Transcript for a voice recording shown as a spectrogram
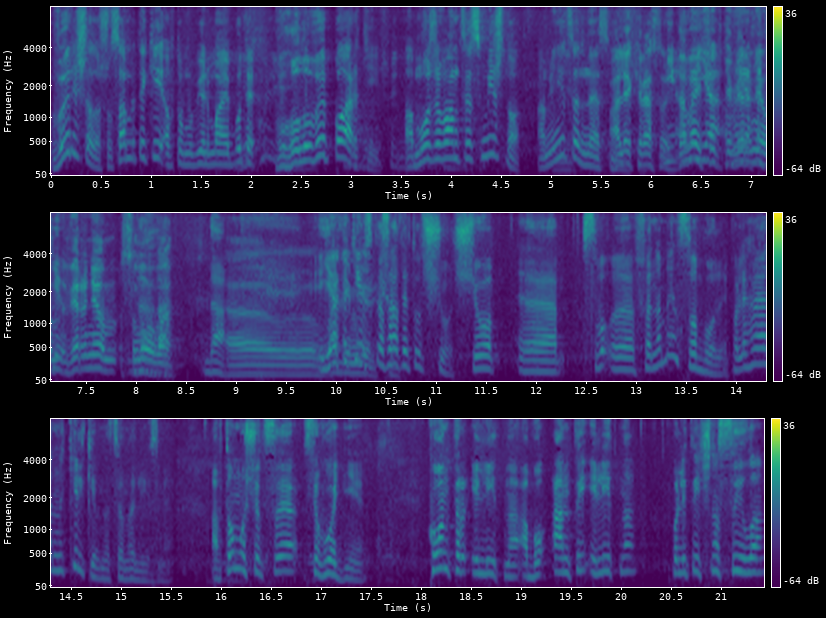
вирішила, що саме такий автомобіль має бути в голови партії. А може вам це смішно? А мені це не смішно. Олег Ярославович, Не, а давай вы я- все-таки вы я вернем, хотел- вернем слово Да. э, Я Вадиму хотів Юрьевичу. сказати тут що, що е, сво- е, феномен свободи полягає не тільки в націоналізмі, а в тому, що це сьогодні контрелітна або антиелітна політична сила,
